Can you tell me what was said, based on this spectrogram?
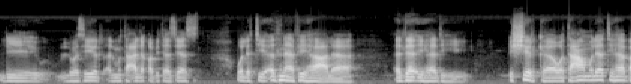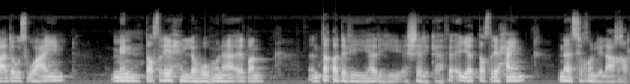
للوزير المتعلقة بتاسيس والتي أثنى فيها على أداء هذه الشركة وتعاملاتها بعد أسبوعين من تصريح له هنا أيضا انتقد فيه هذه الشركة. فأي التصريحين ناسخ للآخر؟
